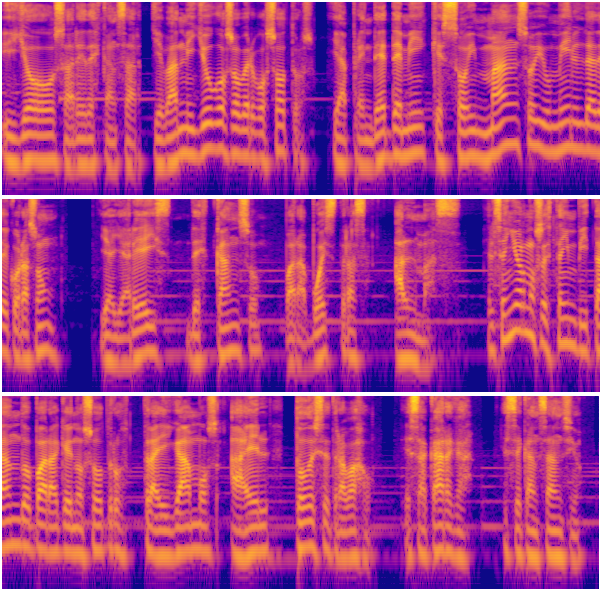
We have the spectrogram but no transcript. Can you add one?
y yo os haré descansar. Llevad mi yugo sobre vosotros, y aprended de mí que soy manso y humilde de corazón, y hallaréis descanso para vuestras almas. El Señor nos está invitando para que nosotros traigamos a Él todo ese trabajo, esa carga, ese cansancio.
